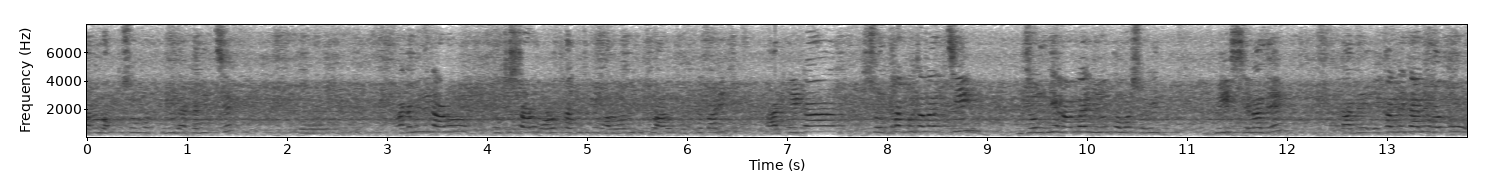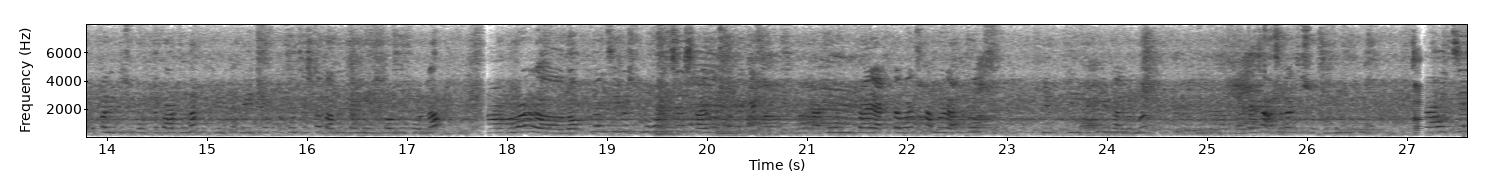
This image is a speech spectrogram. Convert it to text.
কারণ রক্ত সংকট খুবই দেখা দিচ্ছে। তো আগামী দিনে আরও প্রচেষ্টা আরও বড়ো থাকবে যদি ভালোভাবে কিছু আরও করতে পারি। আর এটা শ্রদ্ধাজ্ঞ জানাচ্ছি, জঙ্গি হামলায় নিহত আমার শহীদ বীর সেনাদের। তাদের, এখান থেকে আমি হয়তো ওখানে কিছু করতে পারব না, কিন্তু এই ছোট্ট প্রচেষ্টা তাদেরকে আমি উৎসর্গ করলাম। আর আমার রক্তদান শিবির শুরু হয়েছে সাড়ে দশটা থেকে। এখন প্রায় একটা বাজে, আমার অ্যাপ্রক্স ফিফটি ফিফটি ফাইভ আমার আমার কাছে আশা রাখছি সত্যি এটা হচ্ছে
